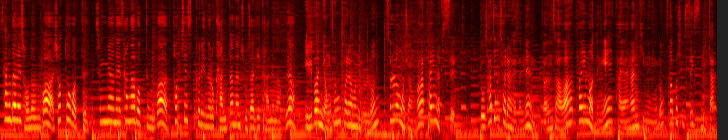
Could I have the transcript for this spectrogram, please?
상단의 전원과 셔터 버튼, 측면의 상하 버튼과 터치 스크린으로 간단한 조작이 가능하고요. 일반 영상 촬영은 물론 슬로모션과 타임랩스, 또 사진 촬영에서는 연사와 타이머 등의 다양한 기능으로 써보실 수 있습니다.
